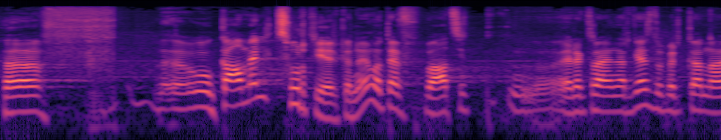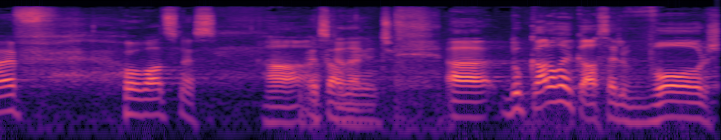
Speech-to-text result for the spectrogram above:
ու կամ էլ ցուրտ երկրներ, որտեղ բացի էլեկտրաէներգիայից դու պետք է նաև հովացնես Հա, հասկանալի։ Դուք կարող եք ասել, որ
